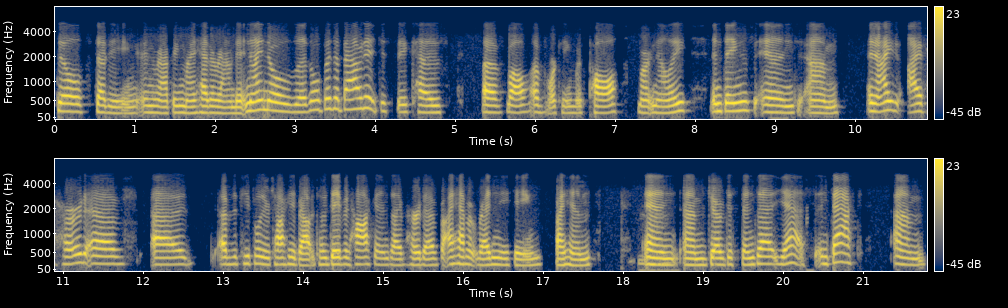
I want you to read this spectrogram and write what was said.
still studying and wrapping my head around it and i know a little bit about it just because of well of working with paul martinelli and things and um and i i've heard of uh of the people you're talking about so david hawkins i've heard of but i haven't read anything by him mm-hmm. and um joe dispenza yes in fact um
